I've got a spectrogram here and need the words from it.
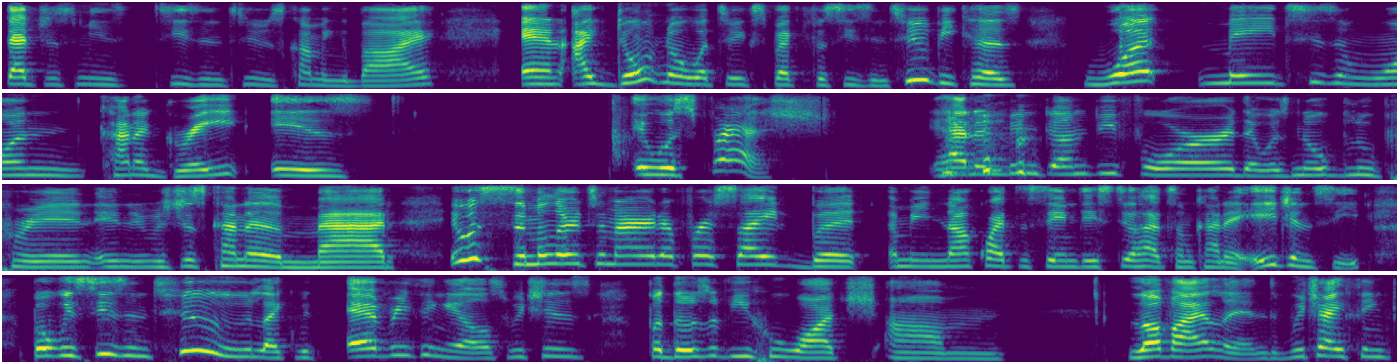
that just means season 2 is coming by and I don't know what to expect for season 2 because what made season 1 kind of great is it was fresh it hadn't been done before. There was no blueprint, and it was just kind of mad. It was similar to Married at First Sight, but I mean, not quite the same. They still had some kind of agency. But with season two, like with everything else, which is for those of you who watch um, Love Island, which I think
